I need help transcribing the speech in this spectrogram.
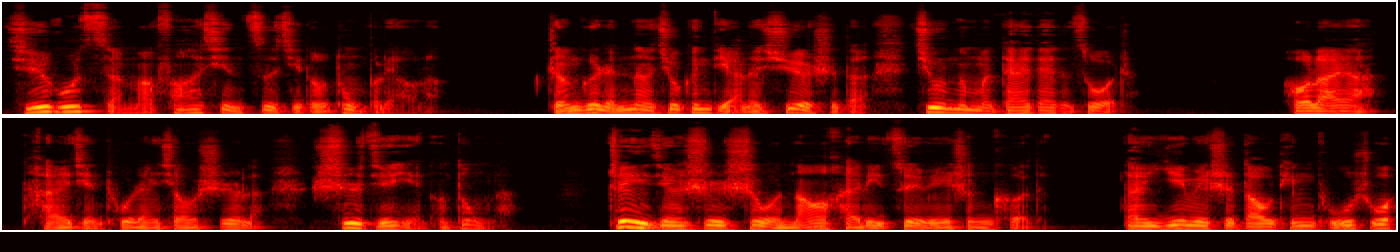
结果怎么发现自己都动不了了，整个人呢就跟点了穴似的，就那么呆呆的坐着。后来呀，太监突然消失了，师姐也能动了。这件事是我脑海里最为深刻的，但因为是道听途说，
